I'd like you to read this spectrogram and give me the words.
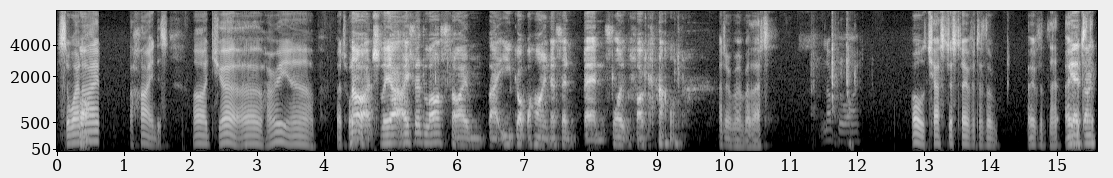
So when? I'm behind, it's oh Joe, hurry up. But when No, actually, I, I said last time that you got behind, I said, Ben, slow the fuck down. I don't remember that. Enough do I. Oh, chest just over to the over the over yeah, the, don't,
